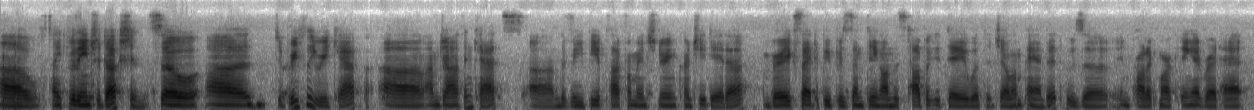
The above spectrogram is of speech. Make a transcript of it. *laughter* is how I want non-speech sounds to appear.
Uh, thank you for the introduction. So uh, to briefly recap, uh, I'm Jonathan Katz. I'm the VP of Platform Engineering Crunchy Data. I'm very excited to be presenting on this topic today with Jehlum Pandit, who's uh, in product marketing at Red Hat.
